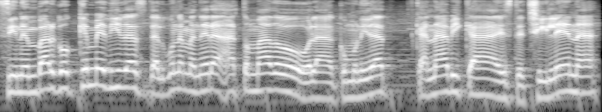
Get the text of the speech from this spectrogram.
Sin embargo, ¿qué medidas de alguna manera ha tomado la comunidad canábica este, chilena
